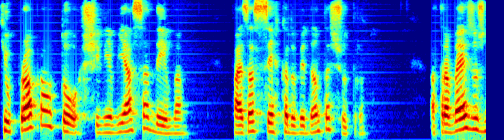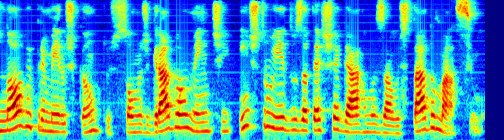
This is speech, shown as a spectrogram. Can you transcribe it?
que o próprio autor, Shri Vyasadeva, faz acerca do Vedanta Sutra. Através dos nove primeiros cantos, somos gradualmente instruídos até chegarmos ao estado máximo,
